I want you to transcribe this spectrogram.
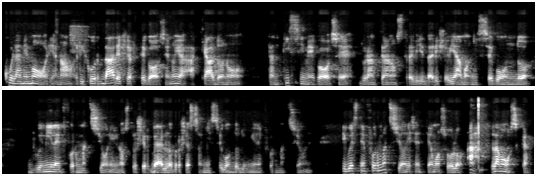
con la memoria, no? ricordare certe cose. Noi accadono tantissime cose durante la nostra vita, riceviamo ogni secondo 2000 informazioni, il nostro cervello processa ogni secondo 2000 informazioni. Di queste informazioni sentiamo solo, ah, la mosca,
